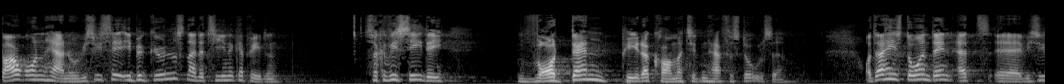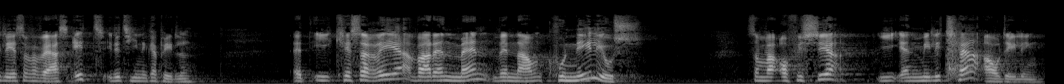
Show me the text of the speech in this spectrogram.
baggrunden her nu, hvis vi ser i begyndelsen af det 10. kapitel, så kan vi se det, hvordan Peter kommer til den her forståelse. Og der er historien den, at øh, hvis vi læser fra vers 1 i det 10. kapitel, at i Caesarea var der en mand ved navn Cornelius, som var officer i en militærafdeling,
